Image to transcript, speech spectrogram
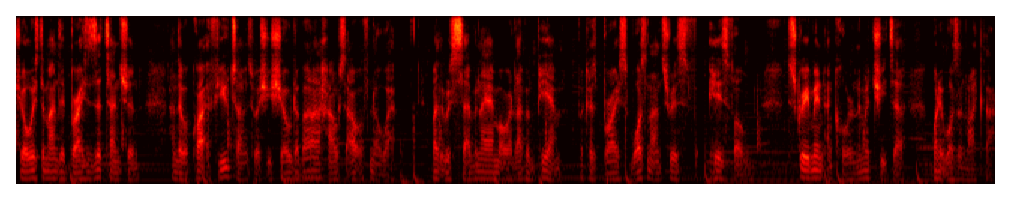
She always demanded Bryce's attention, and there were quite a few times where she showed up at our house out of nowhere, whether it was 7am or 11pm, because Bryce wasn't answering his, his phone, screaming and calling him a cheater when it wasn't like that.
